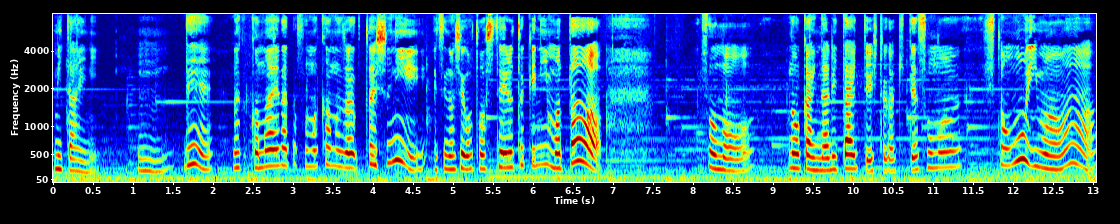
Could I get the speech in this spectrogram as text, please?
みたいに。うん。でなんかこの間その彼女と一緒にうちの仕事をしている時にまたその農家になりたいっていう人が来てその人も今は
